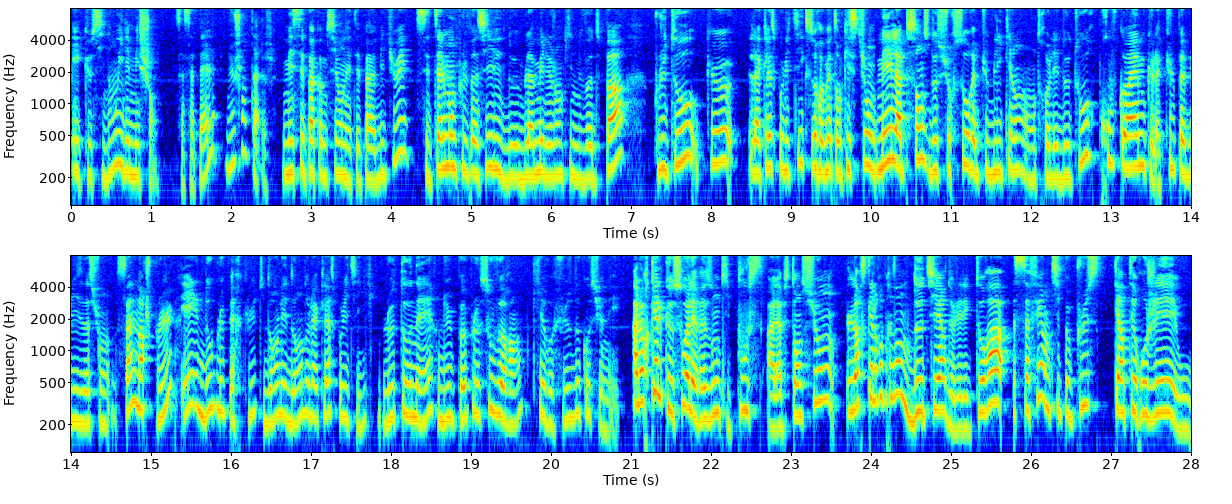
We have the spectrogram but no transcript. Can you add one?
et que sinon il est méchant. Ça s'appelle du chantage. Mais c'est pas comme si on n'était pas habitué. C'est tellement plus facile de blâmer les gens qui ne votent pas plutôt que la classe politique se remette en question. Mais l'absence de sursaut républicain entre les deux tours prouve quand même que la culpabilisation, ça ne marche plus, et double percute dans les dents de la classe politique, le tonnerre du peuple souverain qui refuse de cautionner. Alors quelles que soient les raisons qui poussent à l'abstention, lorsqu'elle représente deux tiers de l'électorat, ça fait un petit peu plus qu'interroger ou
